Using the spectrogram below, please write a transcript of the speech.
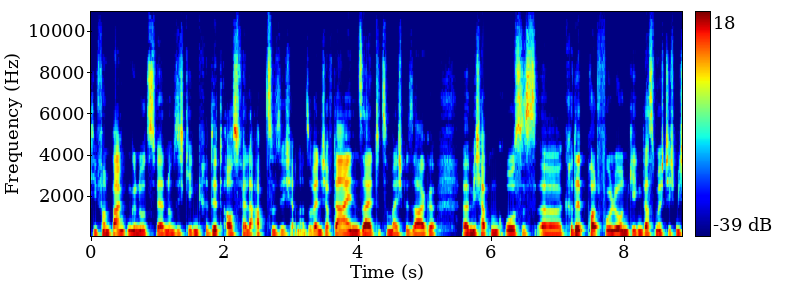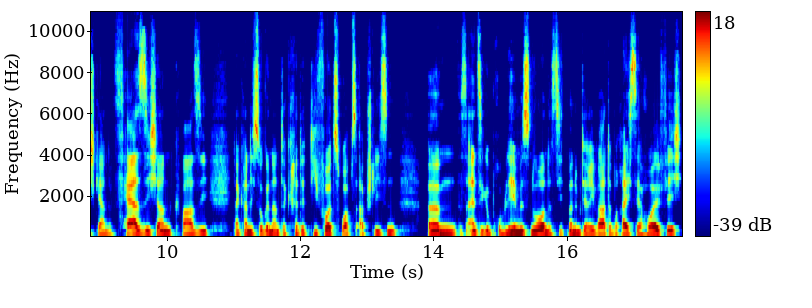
die von Banken genutzt werden, um sich gegen Kreditausfälle abzusichern. Also wenn ich auf der einen Seite zum Beispiel sage, ähm, ich habe ein großes äh, Kreditportfolio und gegen das möchte ich mich gerne versichern quasi, dann kann ich sogenannte Credit Default Swaps abschließen. Ähm, das einzige Problem ist nur, und das sieht man im Derivatebereich sehr häufig,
